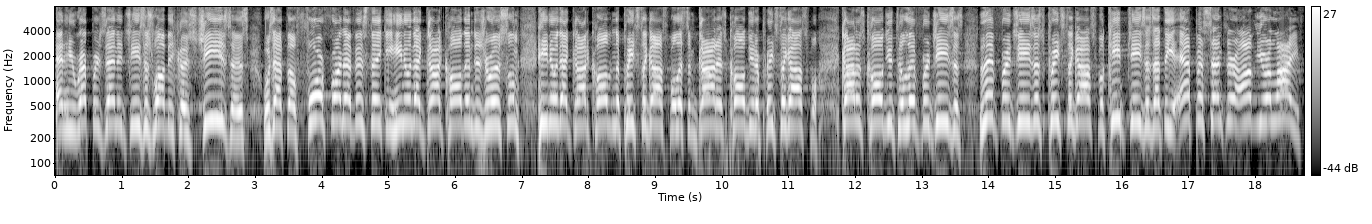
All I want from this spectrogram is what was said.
and he represented Jesus well because Jesus was at the forefront of his thinking. He knew that God called him to Jerusalem, he knew that God called him to preach the gospel. Listen, God has called you to preach the gospel, God has called you to live for Jesus. Live for Jesus, preach the gospel, keep Jesus at the epicenter of your life.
